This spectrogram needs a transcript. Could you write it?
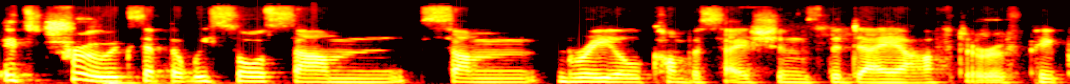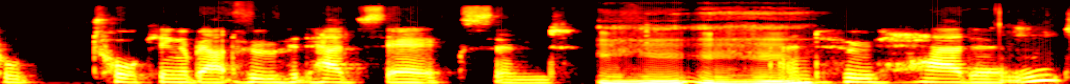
It's true, except that we saw some some real conversations the day after of people talking about who had had sex and hmm hmm and who hadn't.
